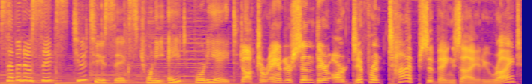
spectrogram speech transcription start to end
706 226 2848. Dr. Anderson, there are different types of anxiety, right?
